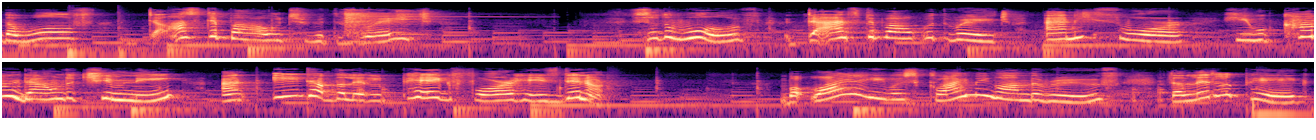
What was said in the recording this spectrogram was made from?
The wolf danced about with rage. So the wolf danced about with rage and he swore he would come down the chimney and eat up the little pig for his dinner. But while he was climbing on the roof, the little pig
